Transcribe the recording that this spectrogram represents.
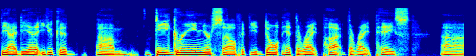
the idea that you could um, degreen yourself if you don't hit the right putt, the right pace, uh,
